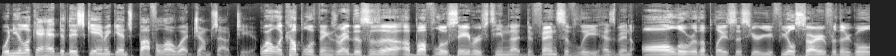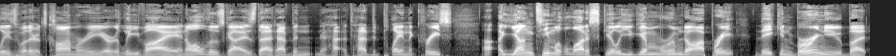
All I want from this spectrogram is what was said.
when you look ahead to this game against Buffalo, what jumps out to you? Well, a couple of things, right? This is a, a Buffalo Sabres team that defensively has been all over the place this year. You feel sorry for their goalies, whether it's Comrie or Levi and all those guys that have been ha- had to play in the crease. Uh, a young team with a lot of skill, you give them room to operate, they can burn you, but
